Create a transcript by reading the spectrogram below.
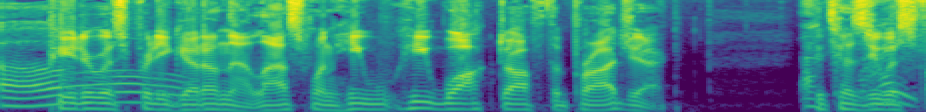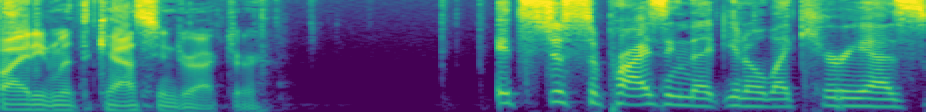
Oh. Peter was pretty good on that last one. He he walked off the project because he was fighting with the casting director. It's just surprising that you know like here he has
